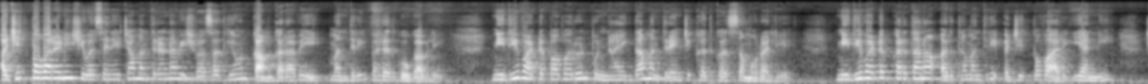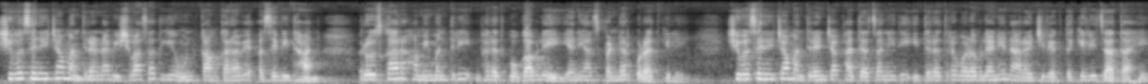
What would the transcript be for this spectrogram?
अजित पवार आणि शिवसेनेच्या मंत्र्यांना विश्वासात घेऊन काम करावे मंत्री भरत गोगावले. निधी वाटपावरून पुन्हा एकदा मंत्र्यांची खतखत समोर आली आहे. निधी वाटप करताना अर्थमंत्री अजित पवार यांनी शिवसेनेच्या मंत्र्यांना विश्वासात घेऊन काम करावे असे विधान रोजगार हमी मंत्री भरत गोगावले यांनी आज पंढरपुरात केले. शिवसेनेच्या मंत्र्यांच्या खात्याचा निधी इतरत्र वळवल्याने नाराजी व्यक्त केली जात आहे.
